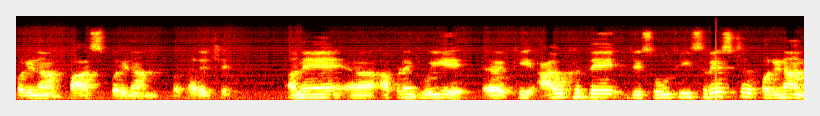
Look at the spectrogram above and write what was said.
પરિણામ, પાસ પરિણામ વધારે છે. અને આપણે જોઈએ કે આ વખતે જે સૌથી શ્રેષ્ઠ પરિણામ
